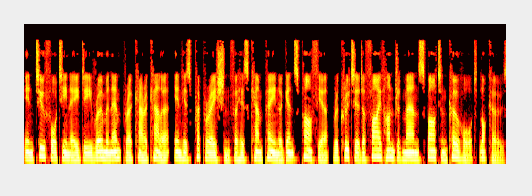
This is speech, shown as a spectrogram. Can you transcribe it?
In 214 AD, Roman Emperor Caracalla, in his preparation for his campaign against Parthia, recruited a 500 man Spartan cohort. Lochos.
